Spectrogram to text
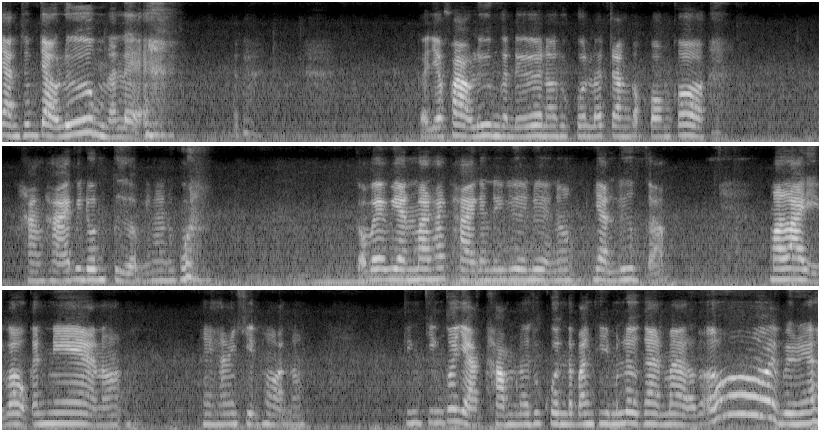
ยันซุมเจ้าลืมนั่นแหละ ก็อย่าฝ้าลืมกันเด้อเนาะทุกคนแล้วจังกระปองก็ห่างหายไปโดนเตือบอยู่นะทุกคน ก็แวะเวียนมาทักทายกันเรื่อยๆเนาะอย่าลืมกับ มาไล่เว้ากันแน่เนาะให้ให้คิดหอดเนาะจริง ๆ ก็อยากทำนะทุกคนแต่บางทีมันเลิกงานมากแล้วก็โอ้ยแบบเนี้ย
